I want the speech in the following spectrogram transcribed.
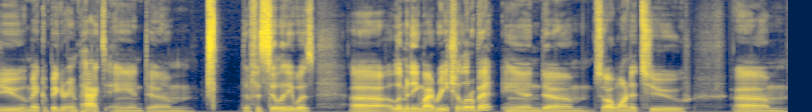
to make a bigger impact. And um, the facility was uh, limiting my reach a little bit, and um, so I wanted to um,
